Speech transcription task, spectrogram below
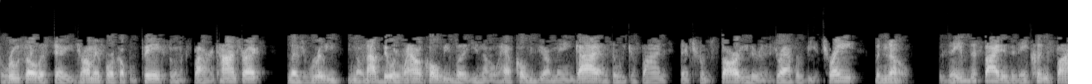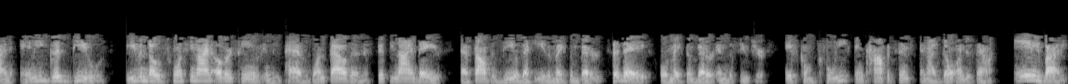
Caruso, let's trade Drummond for a couple of picks for some expiring contracts. Let's really, you know, not build around Coby, but, you know, have Coby be our main guy until we can find that true star either in the draft or via trade. But no, they've decided that they couldn't find any good deals even though 29 other teams in the past 1,059 days have found the deal that can either make them better today or make them better in the future. It's complete incompetence, and I don't understand how anybody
